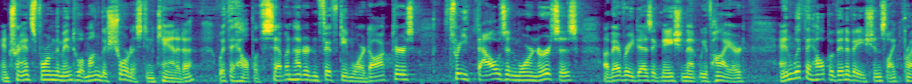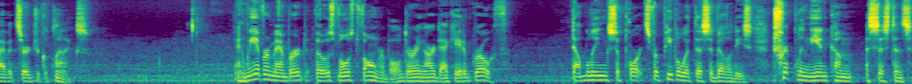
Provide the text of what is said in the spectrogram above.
and transformed them into among the shortest in Canada with the help of 750 more doctors, 3,000 more nurses of every designation that we've hired, and with the help of innovations like private surgical clinics. And we have remembered those most vulnerable during our decade of growth doubling supports for people with disabilities, tripling the income assistance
